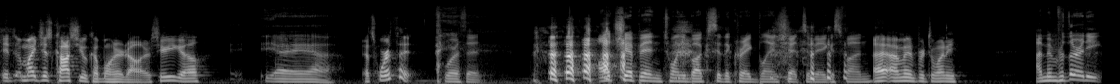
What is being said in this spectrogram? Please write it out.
It might just cost you a couple hundred dollars. Here you go. Yeah, yeah, yeah. That's worth it. It's worth it. I'll chip in twenty bucks to the Craig Blanchett to Vegas fund. I, I'm in for twenty. I'm in for thirty.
